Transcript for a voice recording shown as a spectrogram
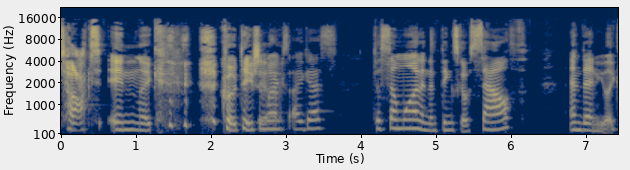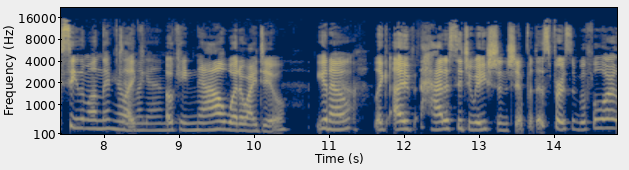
talked in like quotation Yeah. marks, I guess, to someone, and then things go south, and then you like see them on there, and you're like, again. okay, now what do I do? You know, Yeah. Like I've had a situationship with this person before,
